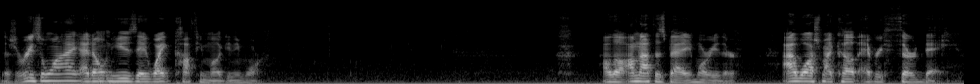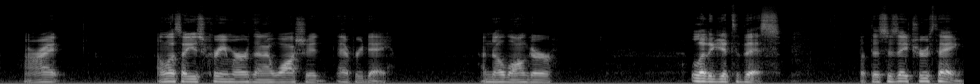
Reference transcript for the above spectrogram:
there's a reason why I don't use a white coffee mug anymore. Although I'm not this bad anymore either. I wash my cup every third day. All right? Unless I use creamer, then I wash it every day. I no longer let it get to this. But this is a true thing.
